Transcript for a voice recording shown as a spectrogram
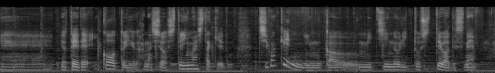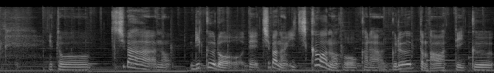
えー、予定で行こうという話をしていましたけれども、千葉県に向かう道のりとしてはですね、えっと、千葉の陸路で千葉の市川の方からぐるっと回っていく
